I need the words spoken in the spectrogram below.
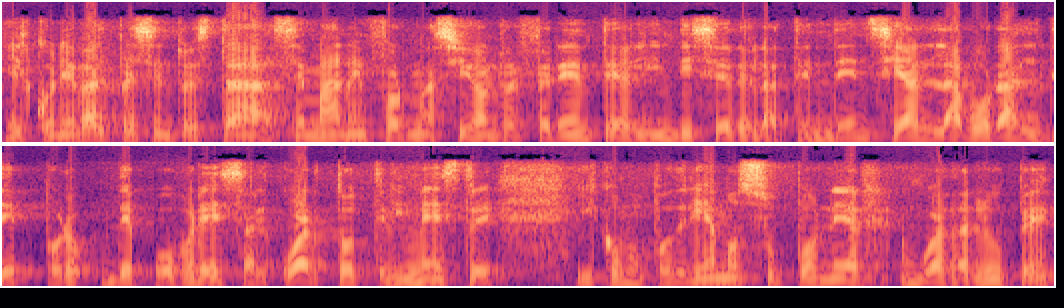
El Coneval presentó esta semana información referente al índice de la tendencia laboral de, de pobreza al cuarto trimestre. Y como podríamos suponer, Guadalupe,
